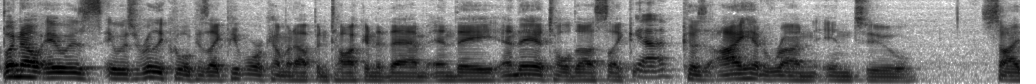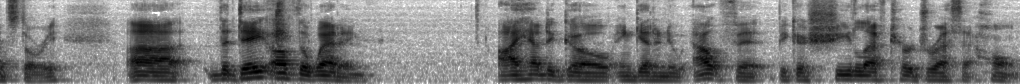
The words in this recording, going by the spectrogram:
But no, it was it was really cool because like people were coming up and talking to them, and they and they had told us like Yeah. because I had run into side story uh, the day of the wedding. I had to go and get a new outfit because she left her dress at home.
